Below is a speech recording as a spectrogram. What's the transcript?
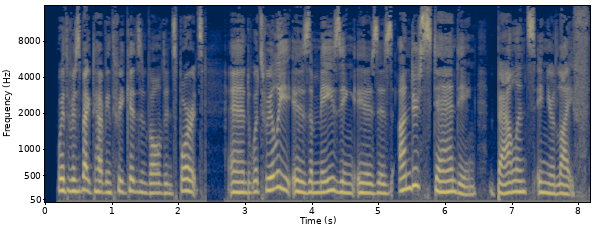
with respect to having three kids involved in sports. And what's really is amazing is is understanding balance in your life.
